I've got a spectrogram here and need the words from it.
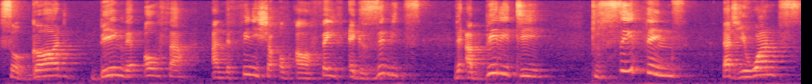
So, God, being the author and the finisher of our faith, exhibits the ability to see things that He wants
